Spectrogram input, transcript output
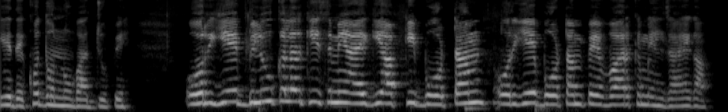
ये देखो दोनों बाजू पे। और ये ब्लू कलर की इसमें आएगी आपकी बॉटम और ये बॉटम पे वर्क मिल जाएगा।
